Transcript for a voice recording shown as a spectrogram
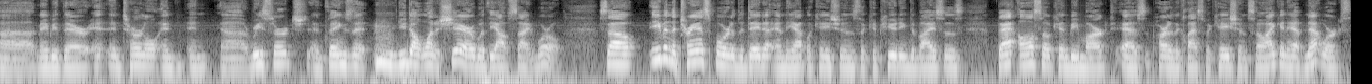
uh, maybe their internal and, and uh, research and things that you don't want to share with the outside world. So even the transport of the data and the applications, the computing devices, that also can be marked as part of the classification. So I can have networks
